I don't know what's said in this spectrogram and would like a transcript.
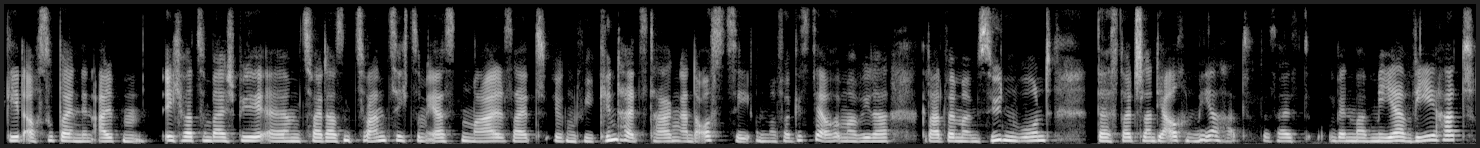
geht auch super in den Alpen. Ich war zum Beispiel ähm, 2020 zum ersten Mal seit irgendwie Kindheitstagen an der Ostsee. Und man vergisst ja auch immer wieder, gerade wenn man im Süden wohnt, dass Deutschland ja auch ein Meer hat. Das heißt, wenn man mehr Weh hat,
